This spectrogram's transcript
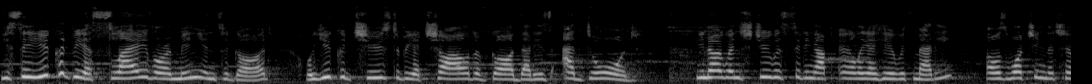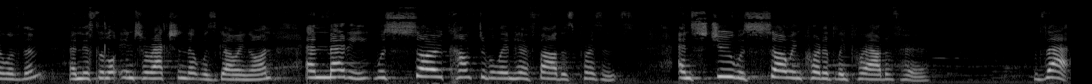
You see, you could be a slave or a minion to God, or you could choose to be a child of God that is adored. You know, when Stu was sitting up earlier here with Maddie, I was watching the two of them and this little interaction that was going on, and Maddie was so comfortable in her father's presence, and Stu was so incredibly proud of her. That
